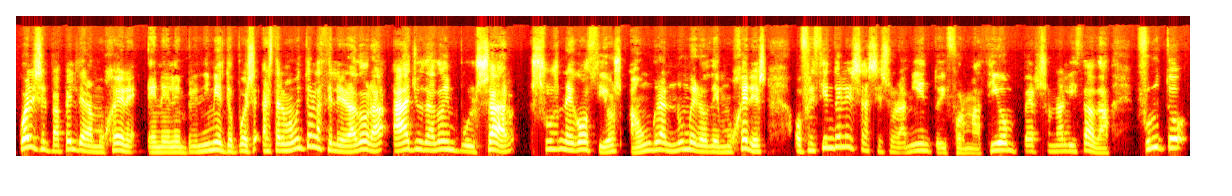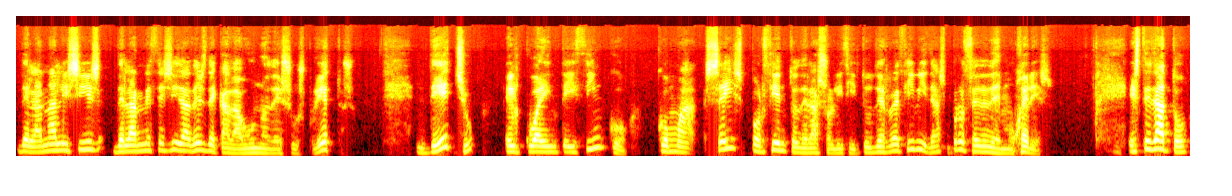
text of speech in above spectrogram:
¿cuál es el papel de la mujer en el emprendimiento? Pues hasta el momento la aceleradora ha ayudado a impulsar sus negocios a un gran número de mujeres, ofreciéndoles asesoramiento y formación personalizada, fruto del análisis de las necesidades de cada uno de sus proyectos. De hecho, el 45 6% de las solicitudes recibidas procede de mujeres. Este dato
